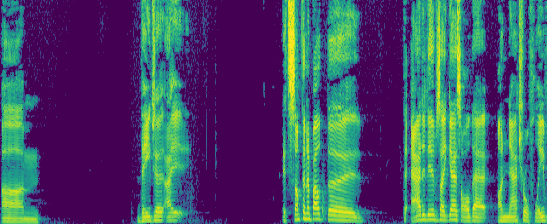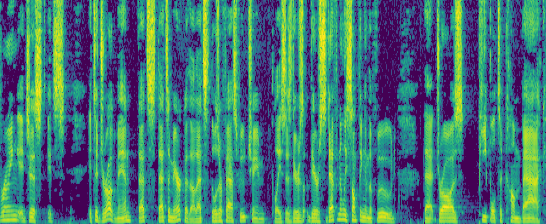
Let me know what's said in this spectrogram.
Um, they just I. It's something about the the additives, I guess, all that unnatural flavoring. It just it's it's a drug, man. That's that's America though. That's those are fast food chain places. There's there's definitely something in the food that draws people to come back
